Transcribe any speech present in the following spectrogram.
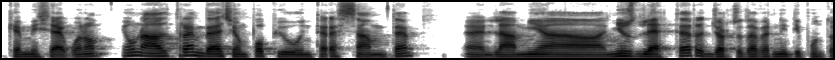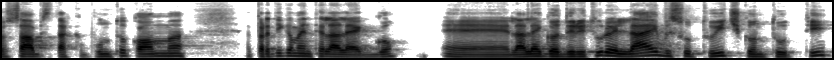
che mi seguono. E un'altra invece un po' più interessante, eh, la mia newsletter, giorgiotaverniti.substack.com, praticamente la leggo. Eh, la leggo addirittura in live su Twitch con tutti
